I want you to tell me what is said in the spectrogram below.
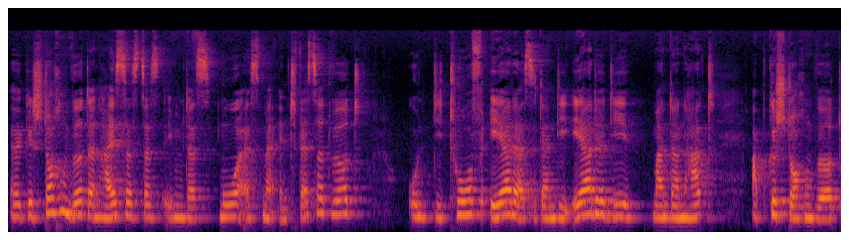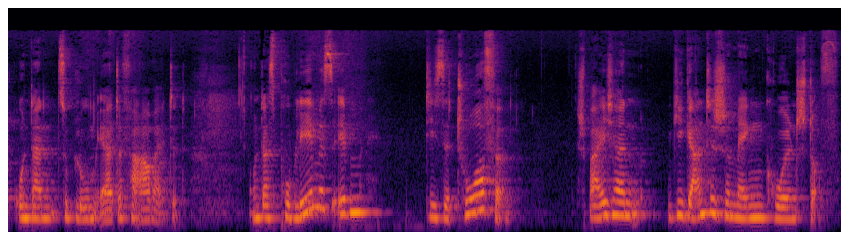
äh, gestochen wird, dann heißt das, dass eben das Moor erstmal entwässert wird und die Torferde, also dann die Erde, die man dann hat, abgestochen wird und dann zu Blumenerde verarbeitet. Und das Problem ist eben, diese Torfe speichern gigantische Mengen Kohlenstoff,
